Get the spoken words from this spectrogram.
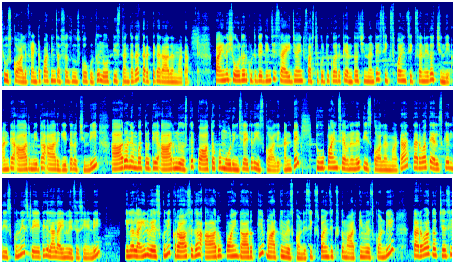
చూసుకోవాలి. ఫ్రంట్ పార్ట్ నుంచి అస్సలు చూసుకోకూడదు. లోతు తీస్తాం కదా కరెక్ట్‌గా రాదనమాట. పైన షోల్డర్ కుట్టు తగ్గించి సైడ్ జాయింట్ ఫస్ట్ కుట్టుకు వరకు ఎంత వచ్చిందంటే 6.6 అనేది వచ్చింది. అంటే ఆరు మీద ఆరు గీతలు వచ్చింది. ఆరో నెంబర్ తోటి ఆర్మ్ లూజ్ వస్తే పాతొక మూడు ఇంచులు అయితే తీసుకోవాలి. అంటే 2.7 అనేది తీసుకోవాలన్నమాట తర్వాత ఎల్ స్కేల్ తీసుకొని స్ట్రెయిట్‌గా ఇలా లైన్ వేసేసేయండి. ఇలా లైన్ వేసుకుని క్రాస్‌గా 6.6కి మార్కింగ్ వేసుకోండి. 6.6కి మార్కింగ్ వేసుకోండి. తర్వాత వచ్చేసి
